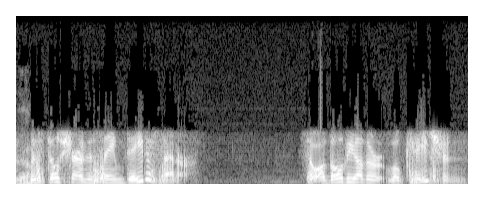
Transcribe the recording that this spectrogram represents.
Yeah. we're still sharing the same data center. So although the other location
